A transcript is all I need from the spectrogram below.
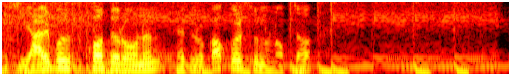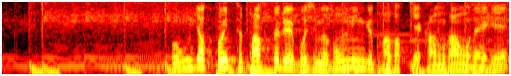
역시 얇은 스쿼드로는 제주를 꺾을 수는 없죠. 공격 포인트 탑3를 보시면 송민규 5개, 강상우 4개,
